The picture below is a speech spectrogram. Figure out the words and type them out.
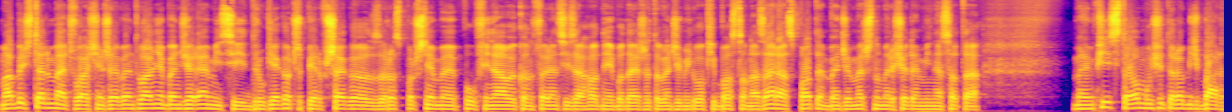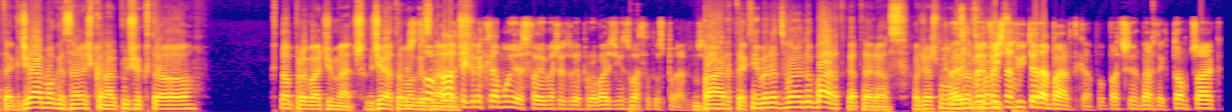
ma być ten mecz właśnie, że ewentualnie będzie remis i drugiego czy pierwszego rozpoczniemy półfinały konferencji zachodniej, bodajże to będzie Milwaukee Boston, a zaraz potem będzie mecz numer 7 Minnesota Memphis, to musi to robić Bartek. Gdzie ja mogę znaleźć Kanal Plusie, kto, kto prowadzi mecz? Gdzie ja to Wiesz mogę co, znaleźć? Bartek reklamuje swoje mecze, które prowadzi, więc łatwo to sprawdzić. Bartek, nie będę dzwonił do Bartka teraz, chociaż mogę zadzwonić... wejdź na Twittera Bartka, popatrzymy Bartek Tomczak,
